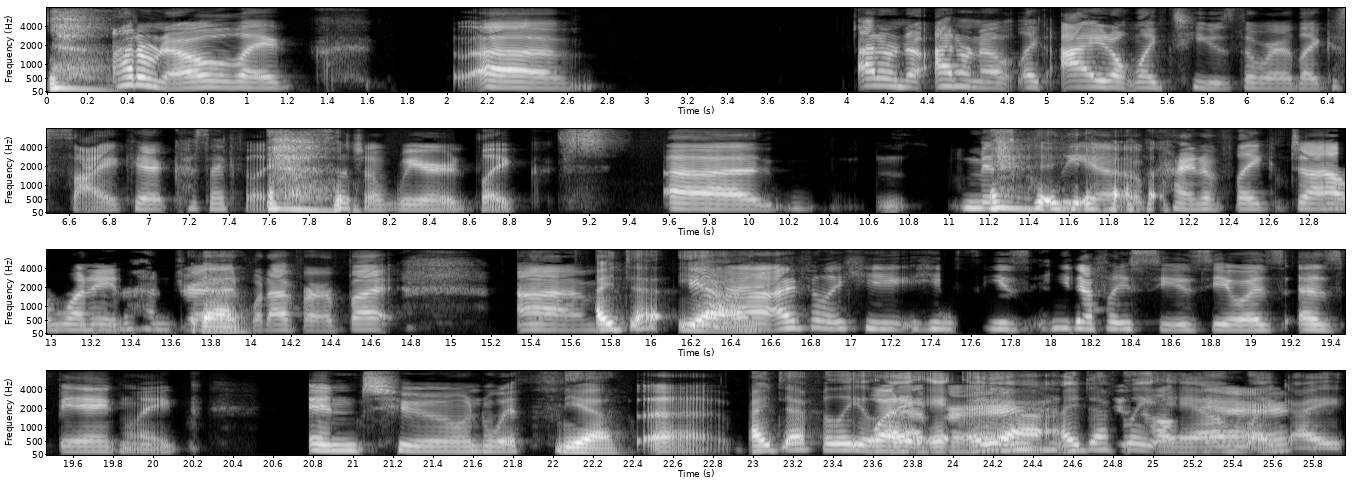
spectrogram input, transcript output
i don't know like uh I don't know. I don't know. Like I don't like to use the word like psychic because I feel like that's such a weird like uh Miss Cleo Yeah. kind of like dial one eight hundred whatever. But um i de- yeah. yeah I feel like he he sees he definitely sees you as as being like in tune with yeah uh i definitely like yeah i definitely am like i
